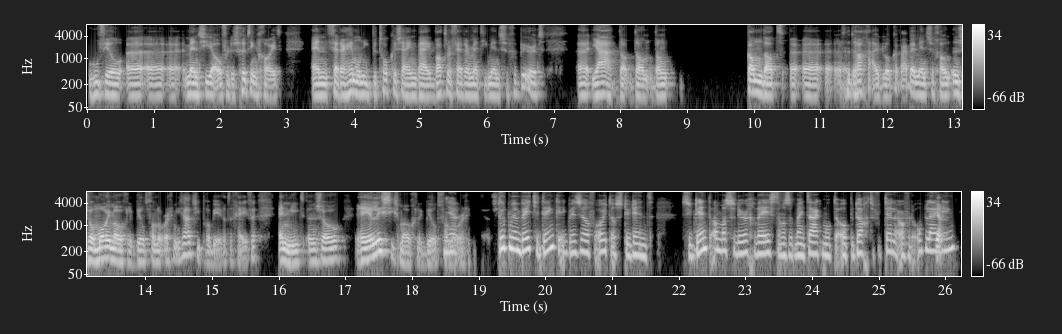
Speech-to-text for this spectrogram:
hoeveel uh, uh, mensen je over de schutting gooit en verder helemaal niet betrokken zijn bij wat er verder met die mensen gebeurt, ja, dat, dan, dan kan dat gedrag uitlokken waarbij mensen gewoon een zo mooi mogelijk beeld van de organisatie proberen te geven en niet een zo realistisch mogelijk beeld van de organisatie. Doet me een beetje denken, ik ben zelf ooit als student studentambassadeur geweest. Dan was het mijn taak om op de open dag te vertellen over de opleiding.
